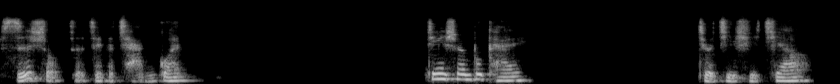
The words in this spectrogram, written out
死守着这个禅关，今生不开，就继续敲，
